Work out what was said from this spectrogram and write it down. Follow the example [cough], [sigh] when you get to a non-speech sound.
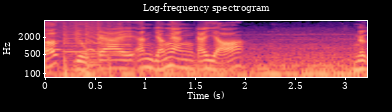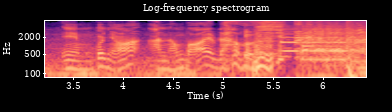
ớt, dù cay, anh vẫn ăn cả vỏ. Ngực em có nhỏ, anh không bỏ em đâu. [laughs]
